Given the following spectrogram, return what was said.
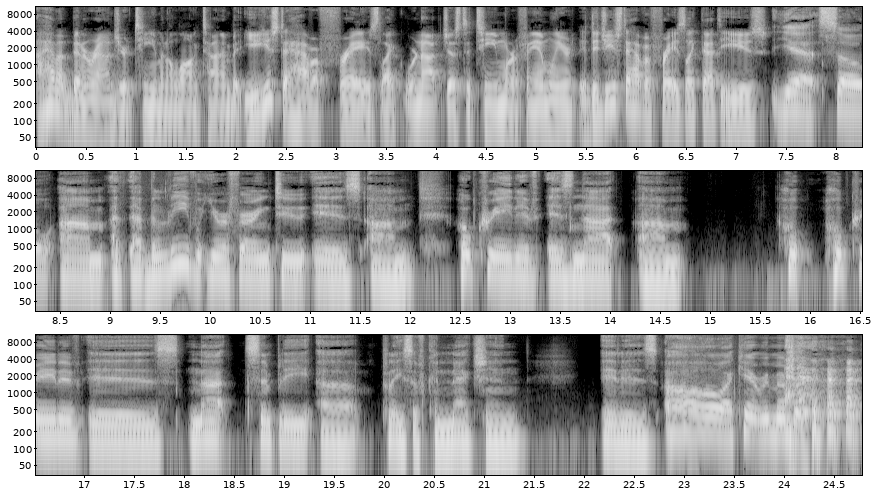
I haven't been around your team in a long time, but you used to have a phrase like "We're not just a team, we're a family." Did you used to have a phrase like that that you use? Yeah. So um, I, I, believe what you're referring to is um, Hope Creative is not um, Hope. Hope Creative is not simply a place of connection. It is. Oh, I can't remember.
